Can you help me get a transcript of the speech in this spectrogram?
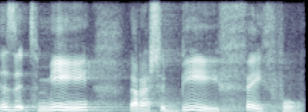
is it to me that I should be faithful?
